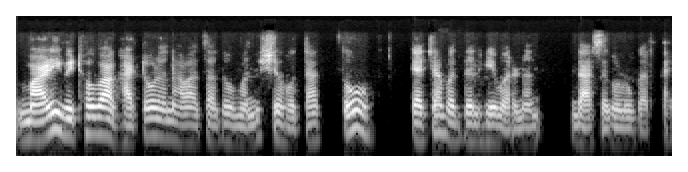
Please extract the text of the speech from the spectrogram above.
माळी विठोबा घाटोळ नावाचा जो मनुष्य होता तो त्याच्याबद्दल हे वर्णन दासगणू करतायत.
